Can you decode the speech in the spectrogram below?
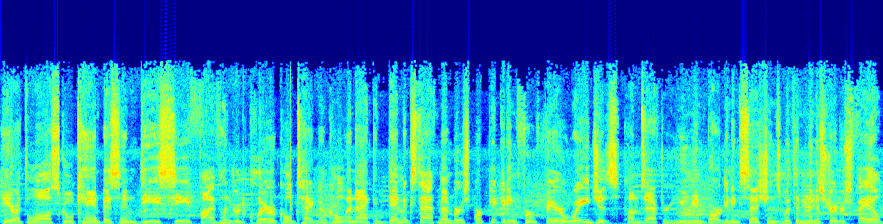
Here at the law school campus in D.C., 500 clerical, technical, and academic staff members are picketing for fair wages. Comes after union bargaining sessions with administrators failed.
